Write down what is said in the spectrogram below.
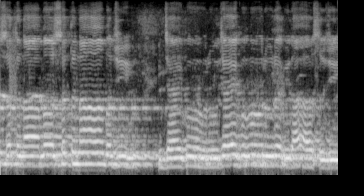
सतनाम सतनाम जी। जय गुरु जय गुरु रविदास जी।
